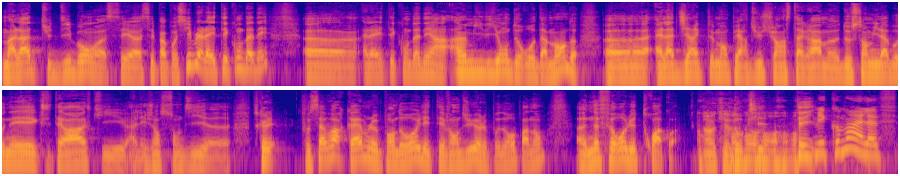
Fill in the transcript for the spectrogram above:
malades. Tu te dis bon, euh, c'est euh, c'est pas possible. Elle a été condamnée. elle a été condamnée à 1 million d'euros d'amende. Elle a directement perdu sur Instagram euh, 200 000 abonnés, etc. Qui, les gens se sont dit parce que faut savoir quand même le Pandoro, il était vendu euh, le Pandoro pardon, euh, 9 euros au lieu de 3 quoi. Ah, Donc Mais comment elle, a f-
